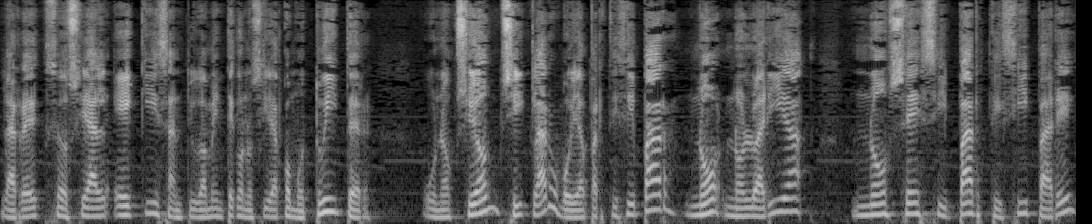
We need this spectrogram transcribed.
la red social X, antiguamente conocida como Twitter. Una opción, sí, claro, voy a participar. No, no lo haría. No sé si participaré.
